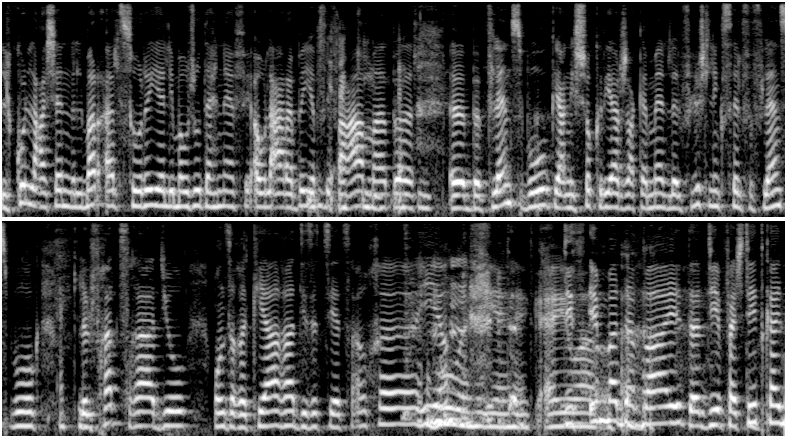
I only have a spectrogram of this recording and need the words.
الكل عشان المرأة السورية اللي موجودة هنا في أو العربية بصفة أكيد، عامة ب- أكيد. آه، بفلانسبورغ. يعني الشكر يرجع كمان للفلوشلينغسهilfe في فلانسبورغ أكيد. للفratz Radio, unsere Chiara, die sitzt jetzt auch äh, hier. Die ist أيوه immer dabei, da- die versteht kein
